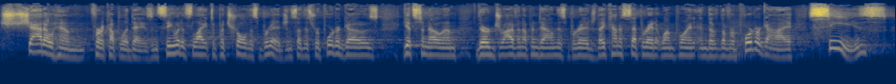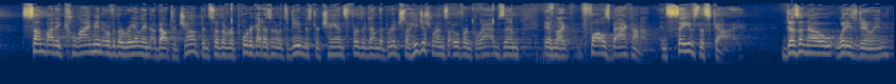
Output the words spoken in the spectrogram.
shadow him for a couple of days and see what it's like to patrol this bridge. And so this reporter goes, gets to know him. They're driving up and down this bridge. They kind of separate at one point, and the, the reporter guy sees somebody climbing over the railing about to jump. And so the reporter guy doesn't know what to do. Mr. Chan's further down the bridge. So he just runs over, grabs him, and like falls back on him and saves this guy. Doesn't know what he's doing.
